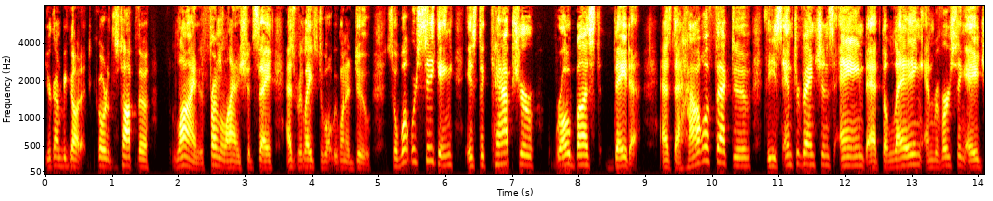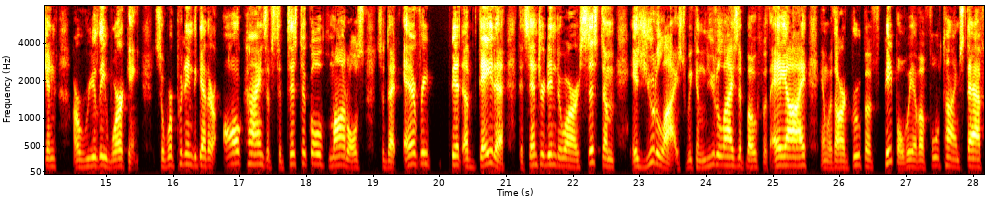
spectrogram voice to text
You're going to be go, go to the top of the line, the front of the line, I should say, as relates to what we want to do. So what we're seeking is to capture robust data as to how effective these interventions aimed at delaying and reversing aging are really working. So we're putting together all kinds of statistical models so that every bit of data that's entered into our system is utilized. We can utilize it both with AI and with our group of people. We have a full-time staff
